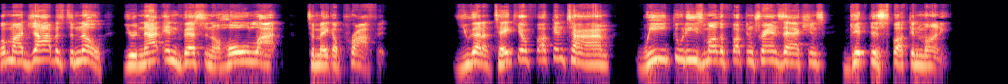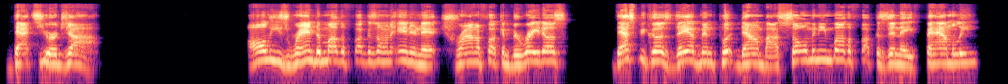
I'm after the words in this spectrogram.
But my job is to know you're not investing a whole lot to make a profit. You got to take your fucking time, weed through these motherfucking transactions, get this fucking money. That's your job. All these random motherfuckers on the internet trying to fucking berate us, that's because they have been put down by so many motherfuckers in a family,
